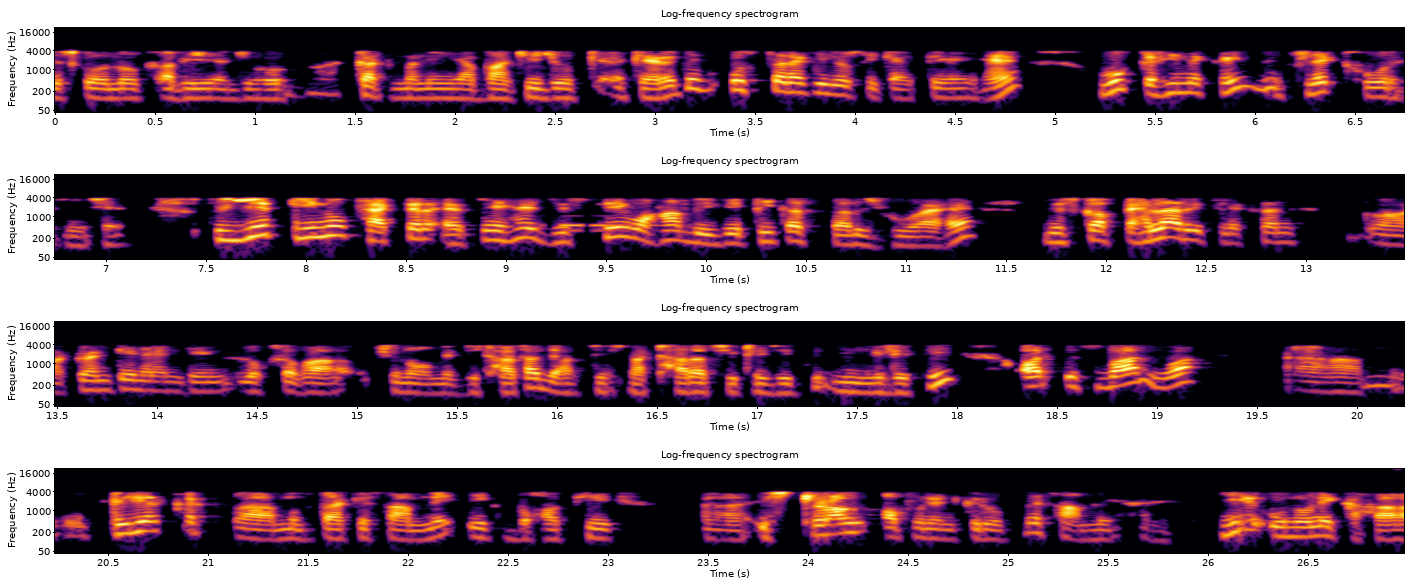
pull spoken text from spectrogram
जिसको लोग अभी जो कट मनी या बाकी जो कह रहे थे, उस तरह की जो शिकायतें हैं, वो कहीं ना कहीं रिफ्लेक्ट हो रही है। तो ये तीनों फैक्टर ऐसे हैं जिससे वहाँ बीजेपी का सर्ज हुआ है, जिसका पहला रिफ्लेक्शन 2019 लोकसभा चुनाव में दिखा था, जहाँ जिसमें अठारह सीटें जीती, मिली थी। और इस बार वह क्लियर कट ममता के सामने एक बहुत ही स्ट्रांग ओपोनेंट के रूप में सामने आए ये उन्होंने कहा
